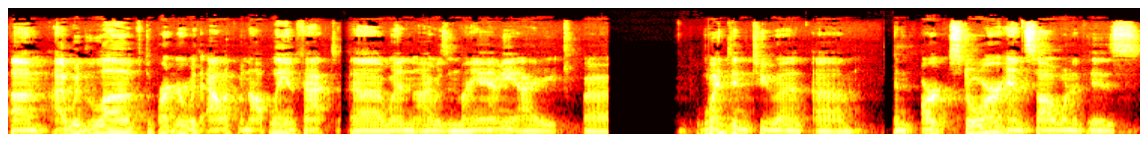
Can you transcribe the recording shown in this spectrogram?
Um, I would love to partner with Alec Monopoly. In fact, uh, when I was in Miami, I uh, went into a, um, an art store and saw one of his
